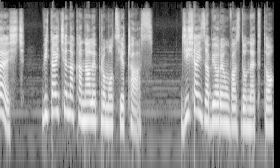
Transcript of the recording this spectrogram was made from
Cześć, witajcie na kanale Promocje Czas. Dzisiaj zabiorę Was do Netto,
